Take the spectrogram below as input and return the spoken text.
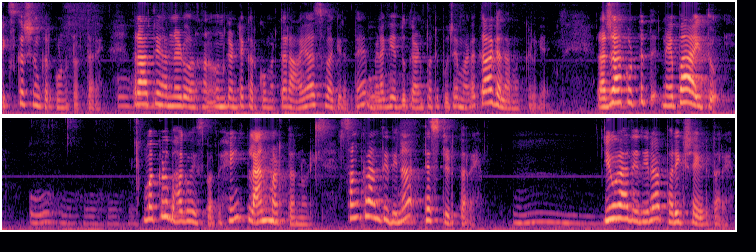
ಎಕ್ಸ್ಕರ್ಷನ್ ಕರ್ಕೊಂಡು ಹೋಗ್ತಾರೆ ರಾತ್ರಿ ಹನ್ನೆರಡು ಒಂದು ಗಂಟೆ ಕರ್ಕೊಂಬರ್ತಾರೆ. ಆಯಾಸವಾಗಿರುತ್ತೆ. ಬೆಳಗ್ಗೆ ಎದ್ದು ಗಣಪತಿ ಪೂಜೆ ಮಾಡೋಕ್ಕಾಗಲ್ಲ ಮಕ್ಕಳಿಗೆ. ರಜಾ ಕೊಟ್ಟದ್ದು ನೆಪ ಆಯಿತು. ಮಕ್ಕಳು ಭಾಗವಹಿಸ್ಬಾರ್ದು. ಹೆಂಗೆ ಪ್ಲ್ಯಾನ್ ಮಾಡ್ತಾರೆ ನೋಡಿ. ಸಂಕ್ರಾಂತಿ ದಿನ ಟೆಸ್ಟ್ ಇಡ್ತಾರೆ. ಯುಗಾದಿ ದಿನ ಪರೀಕ್ಷೆ ಇಡ್ತಾರೆ.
